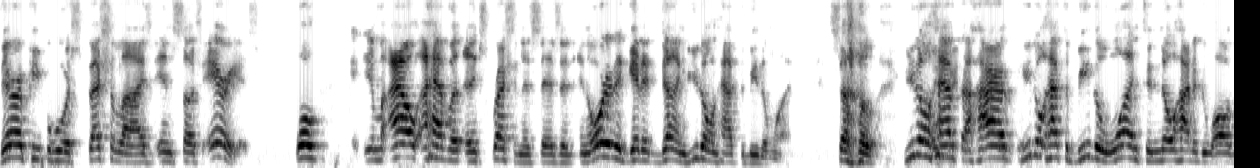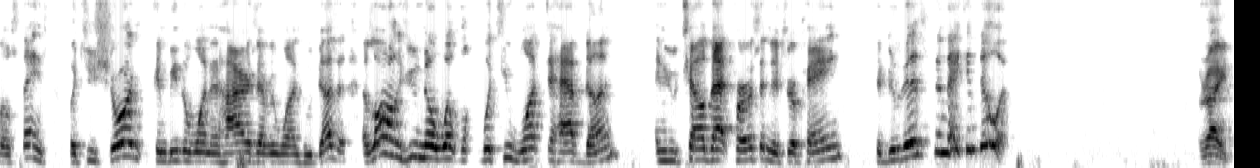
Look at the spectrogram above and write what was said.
there are people who are specialized in such areas. Well, I have an expression that says in order to get it done, you don't have to be the one. So you don't have to hire, you don't have to be the one to know how to do all those things, but you sure can be the one that hires everyone who does it. As long as you know what what you want to have done and you tell that person that you're paying to do this, then they can do it. Right,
